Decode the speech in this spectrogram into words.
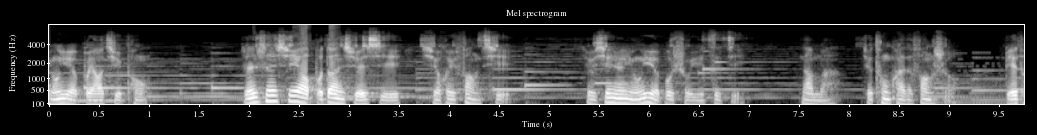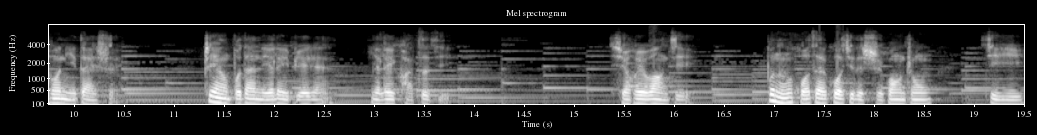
永远不要去碰。人生需要不断学习，学会放弃。有些人永远不属于自己，那么就痛快的放手，别拖泥带水。这样不但连累别人，也累垮自己。学会忘记，不能活在过去的时光中，记忆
